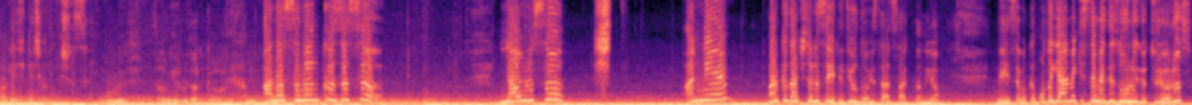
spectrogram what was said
Ha, geç geç kalmışız. Tam 20 dakika var. Anasının kuzusu. Yavrusu. Şşt. Annem. Arkadaşları seyrediyordu o yüzden saklanıyor. Neyse bakalım. O da gelmek istemedi. Zorla götürüyoruz.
